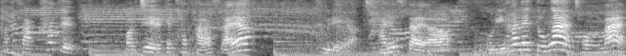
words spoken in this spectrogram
감사 카드 멋지게 이렇게 다 달았어요? 그래요. 잘했어요. 우리 한 해 동안 정말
